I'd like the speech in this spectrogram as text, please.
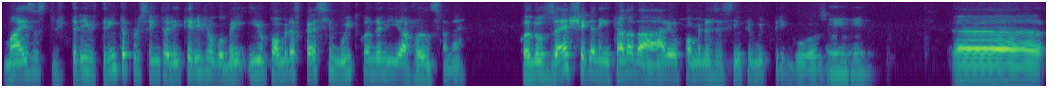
mas os 30% ali que ele jogou bem, e o Palmeiras cresce muito quando ele avança, né? Quando o Zé chega na entrada da área, o Palmeiras é sempre muito perigoso. Uhum. Uh,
